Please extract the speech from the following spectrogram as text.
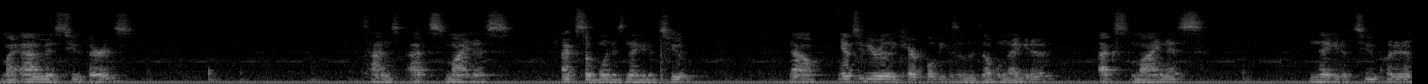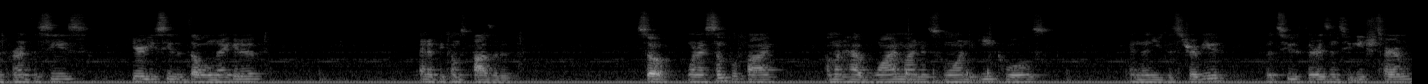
my m is 2 thirds times x minus x sub 1 is negative 2. Now, you have to be really careful because of the double negative. x minus negative 2, put it in parentheses. Here you see the double negative, and it becomes positive. So when I simplify, I'm going to have y minus 1 equals, and then you distribute the 2 thirds into each term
